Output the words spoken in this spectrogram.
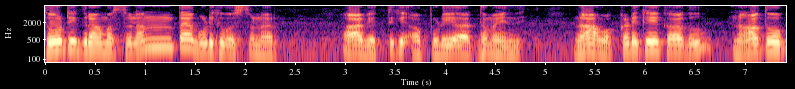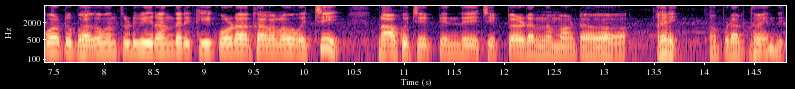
తోటి గ్రామస్తులంతా గుడికి వస్తున్నారు. ఆ వ్యక్తికి అప్పుడే అర్థమైంది నా ఒక్కడికే కాదు నాతో పాటు భగవంతుడు వీరందరికీ కూడా కలలో వచ్చి నాకు చెప్పిందే చెప్పాడన్నమాట అని అప్పుడు అర్థమైంది.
